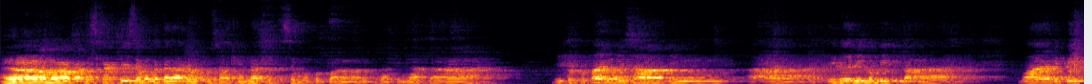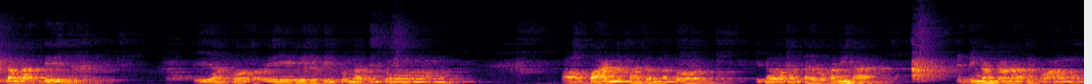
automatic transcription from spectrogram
Ah, mga kadiskarte, sa magandang araw po sa ating lahat at sa mga pagpalang araw po sa ating lahat. Ah, dito po tayo ngayon sa ating uh, i-renovate na mga repaint lang natin. Ayan po, i-repaint po natin itong paupahan ni madam na to. Tinawagan tayo kanina. Titingnan daw natin kung anong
